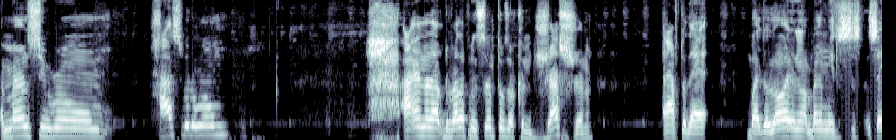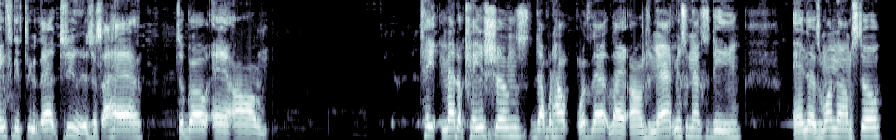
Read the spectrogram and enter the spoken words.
emergency room, hospital room, I ended up developing symptoms of congestion after that. But the Lord ended up bringing me safely through that too. It's just I had to go and um take medications that would help with that, like um generic Mucinex D, and there's one that I'm still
